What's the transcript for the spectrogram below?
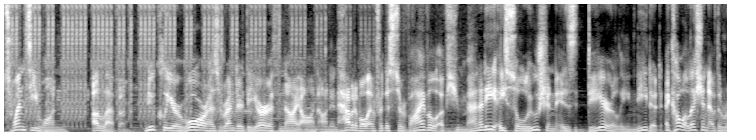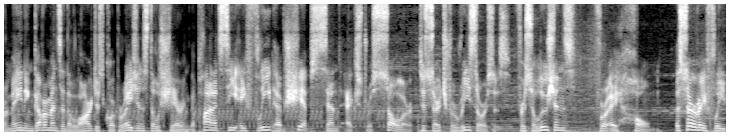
Twenty-one. 11. Nuclear war has rendered the Earth nigh on uninhabitable, and for the survival of humanity, a solution is dearly needed. A coalition of the remaining governments and the largest corporations still sharing the planet see a fleet of ships sent extrasolar to search for resources, for solutions, for a home. The survey fleet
